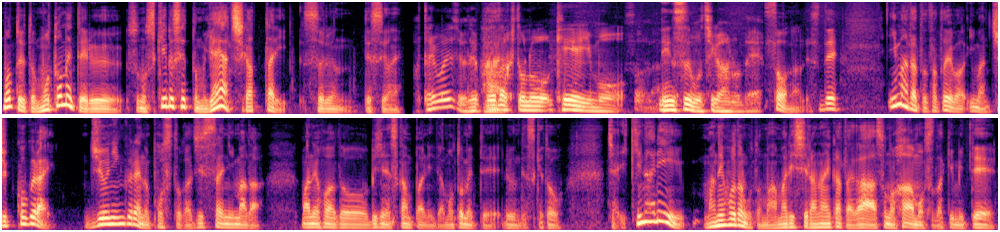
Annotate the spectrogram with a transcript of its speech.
もっと言うと求めてるそのスキルセットもやや違ったりするんですよね。当たり前ですよね。プロダクトの経緯も年数も違うので、そうなんです。で今だと例えば今10個ぐらい10人ぐらいのポストが実際にまだマネーフォワードビジネスカンパニーでは求めてるんですけどじゃあいきなりマネーフォワードのこともあまり知らない方がそのハーモスだけ見て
